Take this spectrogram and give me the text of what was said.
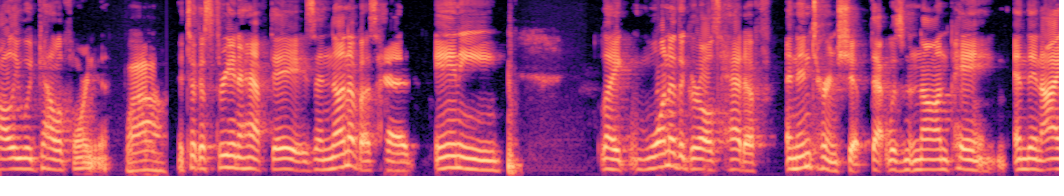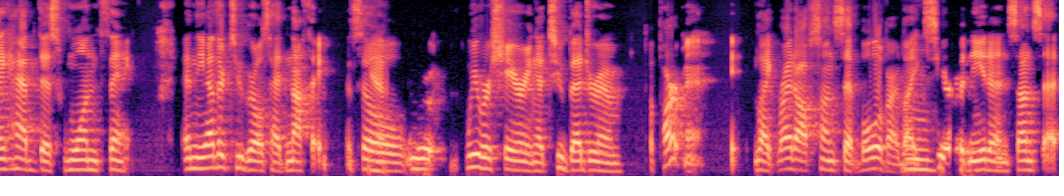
Hollywood, California. Wow. It took us three and a half days, and none of us had any. Like one of the girls had a an internship that was non-paying, and then I had this one thing, and the other two girls had nothing. So Yeah. we, were, we were sharing a two-bedroom apartment, like right off Sunset Boulevard, like Mm. Sierra Bonita and Sunset.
